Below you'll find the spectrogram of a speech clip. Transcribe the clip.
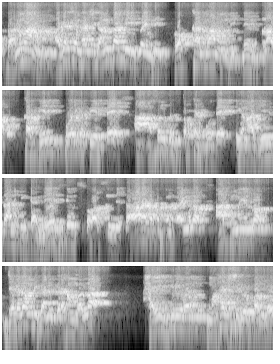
ఒక అనుమానం. అగస్త్య మహర్షికి అంతా తీరిపోయింది. ఒక్క అనుమానం ఉంది. నేను నాకు ఒక్క తీరి కోరిక తీరితే ఆ అసంతృప్తి ఒక్కటి పోతే ఇక నా జీవితానికి ఇంకా లేదు తెలుసుకోవాల్సింది. ఆరాటపడుతున్న టైంలో ఆ సమయంలో జగదంబిక అనుగ్రహం వల్ల హైగ్రీవ మహర్షి రూపంలో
